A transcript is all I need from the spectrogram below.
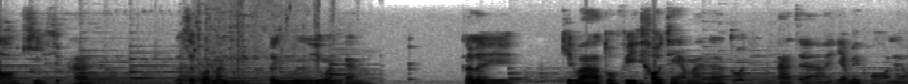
2ขีด15 รู้สึกว่ามันตึงมืออยู่เหมือนกัน ก็เลยคิดว่าตัวฟรีที่เขาแจกมาห้าตัวเนี่ยอาจจะยังไม่พอแล้ว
